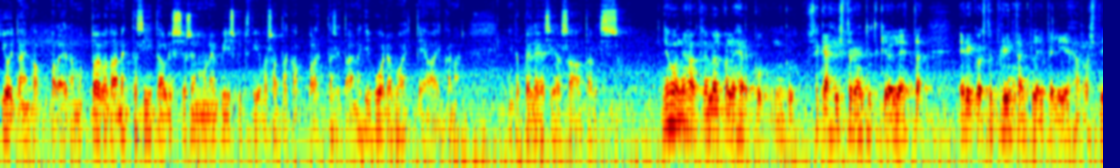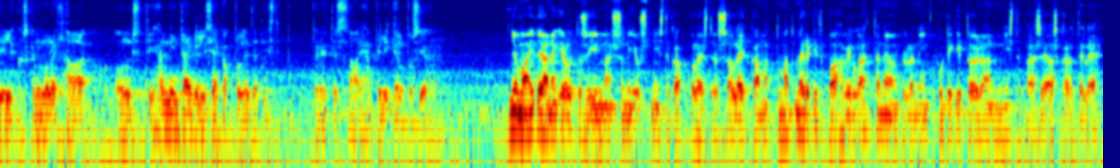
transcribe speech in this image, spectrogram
joitain kappaleita, mutta toivotaan, että siitä olisi jo semmoinen 50-100 kappaletta sitä ainakin vuodenvaihteen aikana niitä pelejä siellä saatavissa. Joo, ne on kyllä melkoinen herkku niin sekä historian tutkijoille että erikoista print and play pelien harrastajille, koska ne monethan on sitten ihan niin täydellisiä kappaleita, että niistä periaatteessa saa ihan pelikelpoisia Joo, mä itse ainakin ollut tosi innoissani just niistä kappaleista, joissa on leikkaamattomat merkit pahvilla, että ne on kyllä niin kun digitoidaan, niin niistä pääsee askartelemaan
